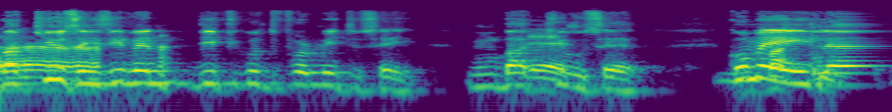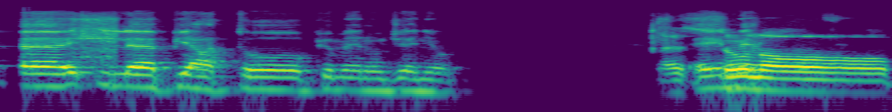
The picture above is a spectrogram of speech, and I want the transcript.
Bacchiuse Eh, is even difficult for me to say. Un bacchiuse. Com'è il, eh, il piatto più o meno, Eugenio? Eh, Sono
